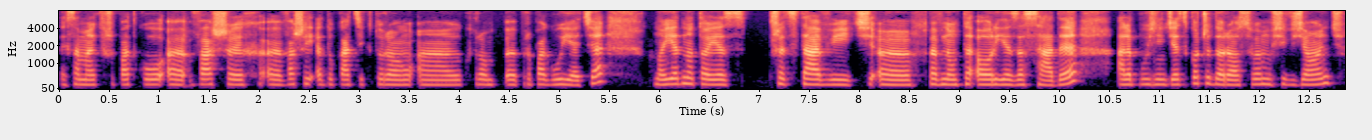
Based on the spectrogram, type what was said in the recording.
Tak samo jak w przypadku e, waszych, e, waszej edukacji, którą, e, którą propagujecie. No jedno to jest przedstawić pewną teorię, zasady, ale później dziecko czy dorosły musi wziąć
